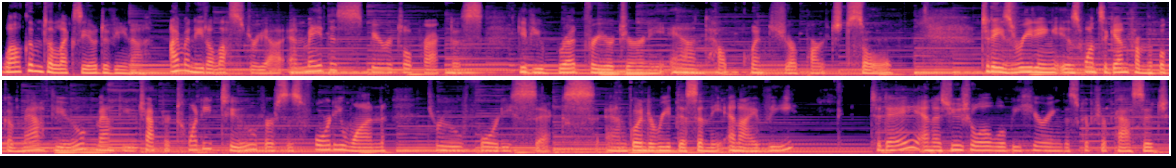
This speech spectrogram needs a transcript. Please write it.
Welcome to Lectio Divina. I'm Anita Lustrea, and may this spiritual practice give you bread for your journey and help quench your parched soul. Today's reading is once again from the book of Matthew, Matthew chapter 22, verses 41 through 46. I'm going to read this in the NIV today. And as usual, we'll be hearing the scripture passage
